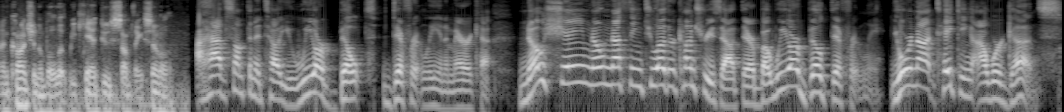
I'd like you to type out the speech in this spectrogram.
unconscionable that we can't do something similar. I have something to tell you. We are built differently in America. No shame, no nothing to other countries out there, but we are built differently. You're not taking our guns.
